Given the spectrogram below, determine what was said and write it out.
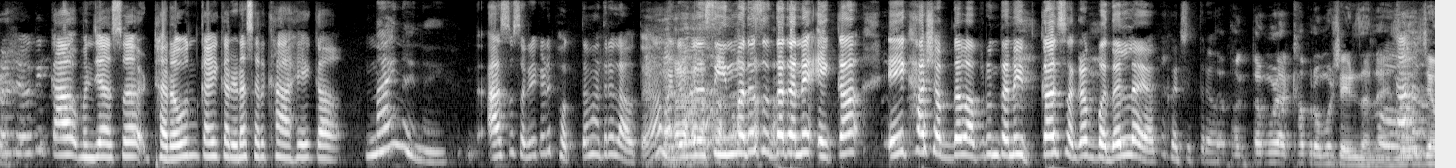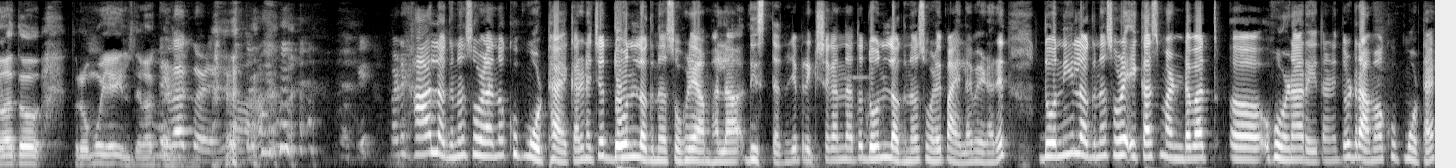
पण रेवती का म्हणजे असं ठरवून काही करण्यासारखं आहे का? नाही नाही नाही. आज तो सगळीकडे फक्त मात्र लावतोय हा. म्हणजे सीन मध्ये सुद्धा त्याने एका एक हा शब्द वापरून त्याने इतका सगळं बदललंय अख्खं चित्र. फक्त मुळे अख्खा प्रोमो चेंज झालाय. जे- जेव्हा तो प्रोमो येईल तेव्हा तेव्हा कळेल. कळेल हा. पण हा लग्न सोहळा ना खूप मोठा आहे कारण याच्यात दोन लग्न सोहळे आम्हाला दिसतात. म्हणजे प्रेक्षकांना आता दोन लग्न सोहळे पाहायला मिळणार आहेत. दोन्ही लग्न सोहळे एकाच मंडपात होणार आहेत आणि तो ड्रामा खूप मोठा आहे.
